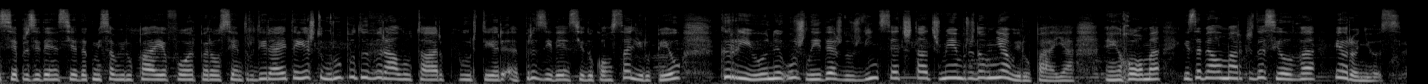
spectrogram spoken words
Se a presidência da Comissão Europeia for para o centro-direita, este grupo deverá lutar por ter a presidência do Conselho Europeu, que reúne os líderes dos 27 Estados-membros da União Europeia. Em Roma, Isabel Marques da Silva, Euronews.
